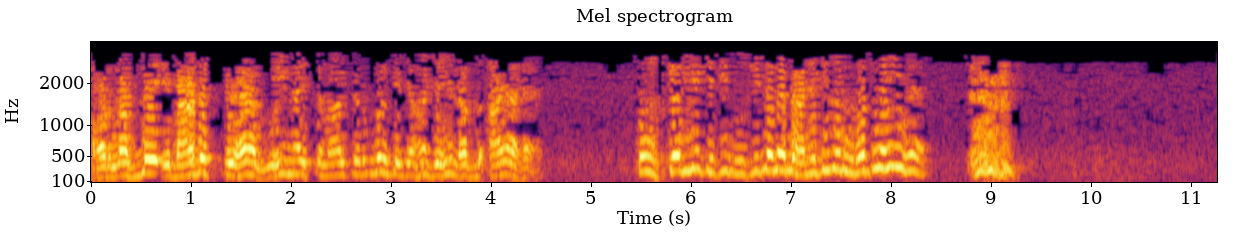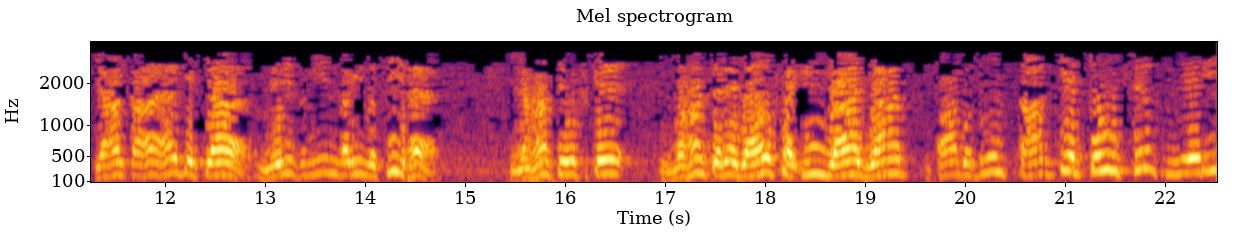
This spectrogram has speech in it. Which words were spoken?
اور لفظ عبادت جو ہے، وہی میں استعمال کروں گا کہ جہاں یہی لفظ آیا ہے، تو اس کے لیے کسی دوسری جگہ جانے کی ضرورت نہیں ہے۔ یہاں کہا ہے کہ کیا میری زمین بڑی وسیع ہے؟ یہاں سے اٹھ کے وہاں چلے جاؤ یا بدوم تاکہ تم صرف میری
